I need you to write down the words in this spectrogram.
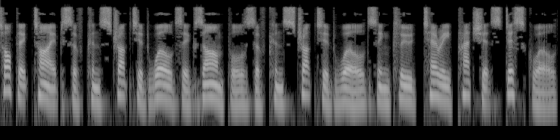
Topic types of constructed worlds Examples of constructed worlds include Terry Pratchett's Discworld,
